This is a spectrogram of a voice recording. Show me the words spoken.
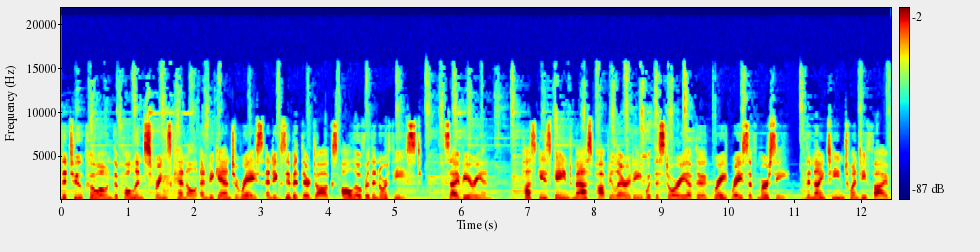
The two co-owned the Poland Springs Kennel and began to race and exhibit their dogs all over the Northeast. Siberian Huskies gained mass popularity with the story of the Great Race of Mercy, the 1925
